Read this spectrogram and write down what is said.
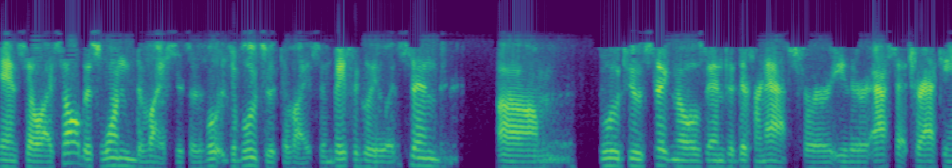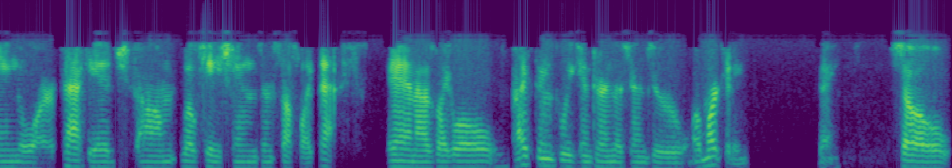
and so I saw this one device. It's a, it's a Bluetooth device, and basically it would send um, Bluetooth signals into different apps for either asset tracking or package um, locations and stuff like that. And I was like, well, I think we can turn this into a marketing thing. So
